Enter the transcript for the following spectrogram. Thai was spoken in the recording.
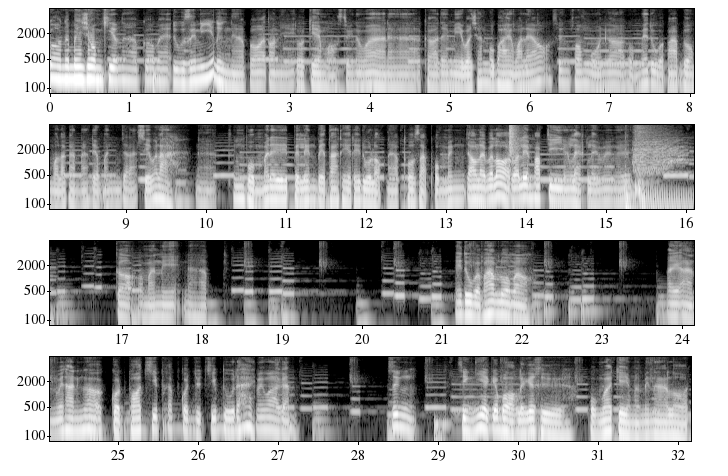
ก่อนจะไปชมคลิปนะครับ ก็แวะดูสักนิดหนึ่งนะครับ เพราะว่าตอนนี้ตัวเกมของ s t r i n g n o v a นะฮะก็ได้มีเวอร์ชันโมบายออกมาแล้ว ซึ่งข้อมูลก็ผมไม่ดูแบบภาพรวมมาแล้วกันนะ เดี๋ยวมันจะเสียเวลานะฮะซึ่งผมไม่ได้ไปเล่นเบต้าเทสให้ดูหรอกนะครับ โทรศัพท์ผมแม่งเอาอะไรไปรอดว่าเล่นพับจียังแหลกเลยแม่งเอ้ยก็ประมาณนี้นะครับให้ดูแบบภาพรวมเอาใครอ่านไม่ทันก็กดพอดคลิปครับ กดหยุดคลิปดูได้ไม่ว่ากัน ซึ่ง สิ่งที่อยากจะบอกเลยก็คือ ผมว่าเกมมันไม่น่ารอด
